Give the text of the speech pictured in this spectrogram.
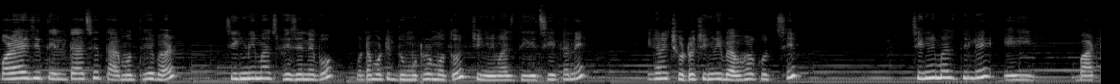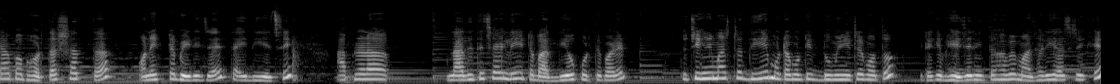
কড়াইয়ে যে তেলটা আছে, তার মধ্যে এবার চিংড়ি মাছ ভেজে নেব। মোটামুটি দুমুঠোর মতো চিংড়ি মাছ দিয়েছি এখানে। এখানে ছোট চিংড়ি ব্যবহার করছি। চিংড়ি মাছ দিলে এই বাটা বা ভর্তার স্বাদটা অনেকটা বেড়ে যায়, তাই দিয়েছি। আপনারা না দিতে চাইলে এটা বাদ দিয়েও করতে পারেন। তো চিংড়ি মাছটা দিয়ে মোটামুটি দু মিনিটের মতো এটাকে ভেজে নিতে হবে, মাঝারি আঁচ রেখে।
